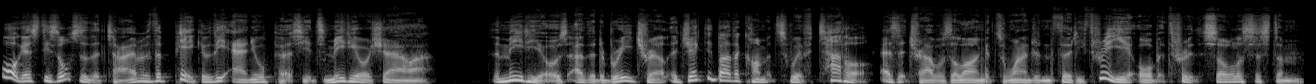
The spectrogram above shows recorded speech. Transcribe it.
August is also the time of the peak of the annual Perseids meteor shower. The meteors are the debris trail ejected by the comet Swift-Tuttle as it travels along its 133 year orbit through the solar system.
